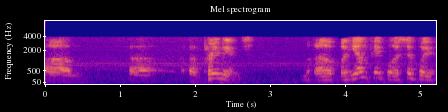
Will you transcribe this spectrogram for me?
um, uh, uh, premiums. Uh, but young people are simply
